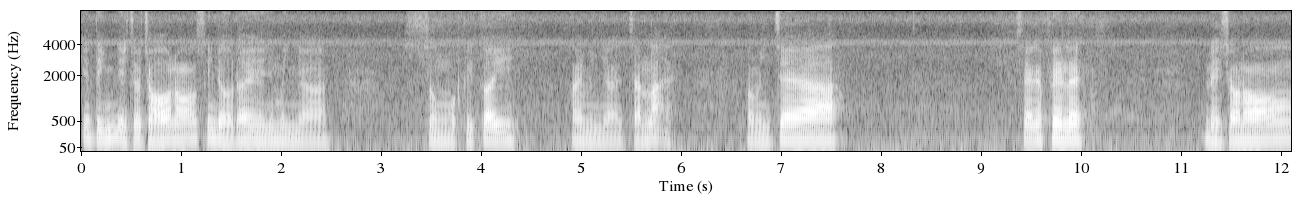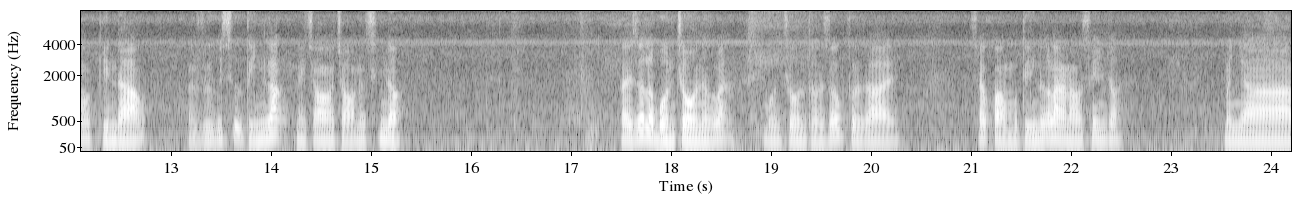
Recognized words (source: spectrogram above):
yên tĩnh để cho chó nó sinh nở đây. Thì mình à, dùng một cái cây này mình à, chắn lại và mình che che cái phên lên để cho nó kín đáo, giữ cái sự tĩnh lặng để cho chó nó sinh nở đây rất là bồn chồn rồi các bạn. Bồn chồn thở dốc thở dài. Chắc khoảng một tí nữa là nó sinh thôi. Mình à,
